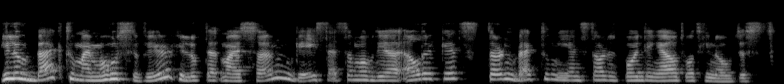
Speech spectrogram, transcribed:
He looked back to my most severe. He looked at my son, gazed at some of the uh, elder kids, turned back to me, and started pointing out what he noticed.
